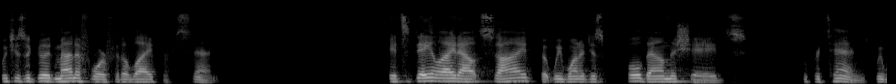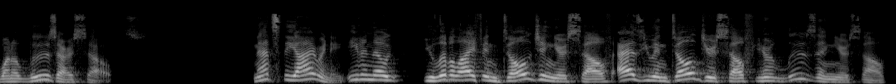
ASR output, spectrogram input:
which is a good metaphor for the life of sin. It's daylight outside, but we want to just pull down the shades and pretend. We want to lose ourselves. And that's the irony. Even though you live a life indulging yourself, as you indulge yourself, you're losing yourself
